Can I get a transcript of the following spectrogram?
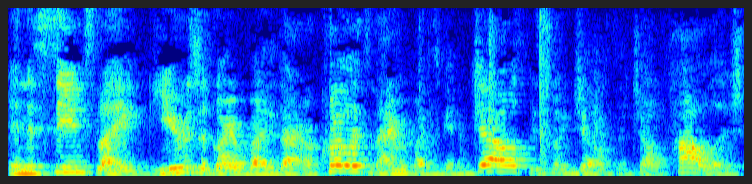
And it seems like years ago everybody got acrylics, now everybody's getting gels between gels and gel polish.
